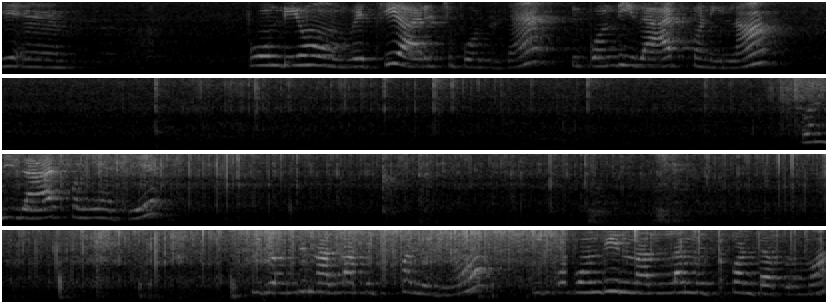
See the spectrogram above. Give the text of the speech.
ஜி பூண்டியும் வச்சு அரைச்சி போட்டிருக்கேன் இப்போ வந்து இதை ஆட் பண்ணிடலாம். இப்போ வந்து இதை ஆட் பண்ணியாச்சு. இது வந்து நல்லா மிக்ஸ் பண்ணிடணும். இப்போ வந்து இது நல்லா மிக்ஸ் பண்ணிட்ட அப்புறமா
